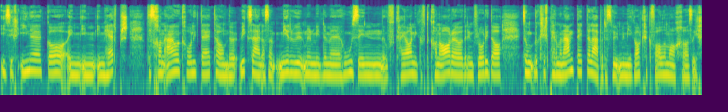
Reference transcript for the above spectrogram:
in sich hineingehen im, im, im Herbst, das kann auch eine Qualität haben. Und wie gesagt, also wir würden mit einem Haus in, auf, keine Ahnung, auf den Kanaren oder in Florida, zum wirklich permanent dort leben, das würde mir gar keinen Gefallen machen. Also ich,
